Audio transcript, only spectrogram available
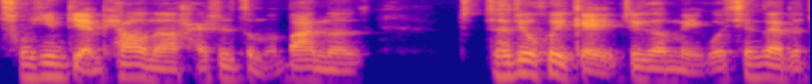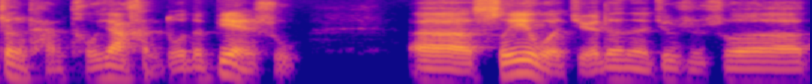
重新点票呢，还是怎么办呢？他就会给这个美国现在的政坛投下很多的变数，呃，所以我觉得呢，就是说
